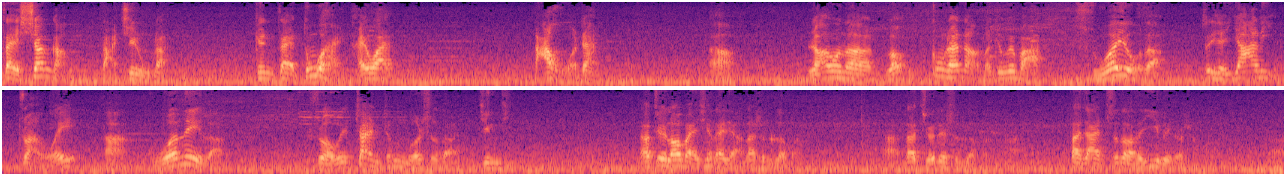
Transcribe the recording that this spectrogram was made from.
在香港。打金融战，跟在东海、台湾打火战，啊，然后呢，老共产党呢就会把所有的这些压力转为啊国内的所谓战争模式的经济，那对老百姓来讲那是噩梦，啊，那绝对是噩梦啊！大家也知道它意味着什么，啊，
